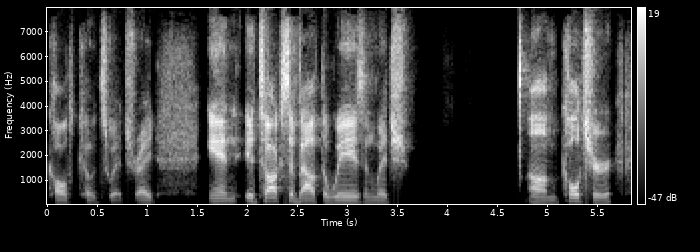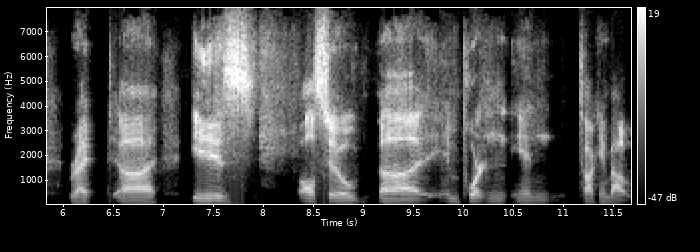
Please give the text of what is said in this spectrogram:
called Code Switch, right? And it talks about the ways in which um, culture, right, uh, is also uh, important in talking about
